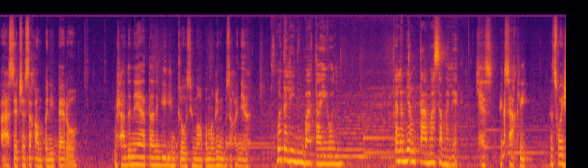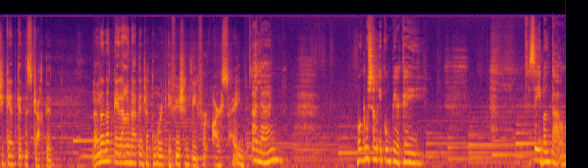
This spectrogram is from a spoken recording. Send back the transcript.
asset siya sa company, pero masyado na yata nagiging close yung mga pamangkin mo sa kanya. Matalinong bata yon. Alam niya ang tama sa mali. Yes, exactly. That's why she can't get distracted. Lalo na't kailangan natin siya to work efficiently for our side. Alan, wag mo siyang i-compare kay... sa ibang tao.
